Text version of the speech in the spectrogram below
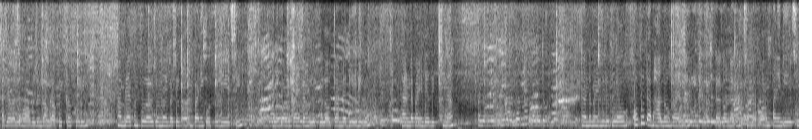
ভাজা ভাজা হওয়া পর্যন্ত আমরা অপেক্ষা করি। আমরা এখন পোলাওর জন্য এই পাশে গরম পানি করতে দিয়েছি। এখানে গরম পানিটা হলে পোলাওটা আমরা দিয়ে দিব। ঠান্ডা পানিটা দিচ্ছি না। ঠান্ডা পানি দিলে পোলাও অতটা ভালো হয় না। তার কারণে এখন হচ্ছে আমরা গরম পানি দিয়েছি।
